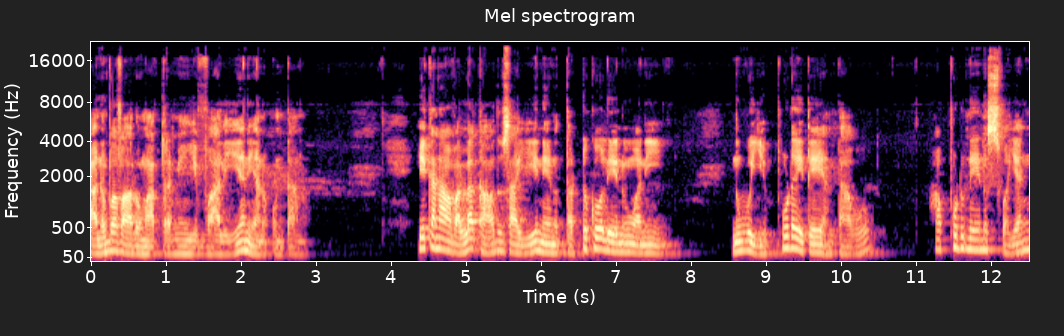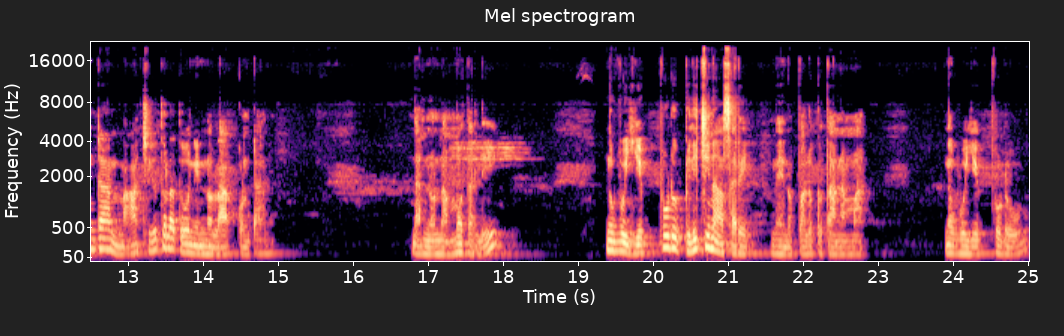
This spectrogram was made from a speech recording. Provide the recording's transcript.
అనుభవాలు మాత్రమే ఇవ్వాలి అని అనుకుంటాను. ఇక నా వల్ల కాదు సాయి నేను తట్టుకోలేను అని నువ్వు ఎప్పుడైతే అంటావో అప్పుడు నేను స్వయంగా నా చేతులతో నిన్ను లాక్కుంటాను. నన్ను నమ్ము తల్లి. నువ్వు ఎప్పుడు పిలిచినా సరే నేను పలుకుతానమ్మా. నువ్వు ఎప్పుడు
